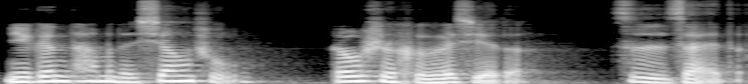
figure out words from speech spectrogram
你跟他们的相处都是和谐的、自在的。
